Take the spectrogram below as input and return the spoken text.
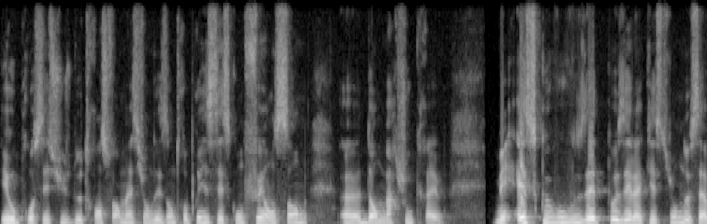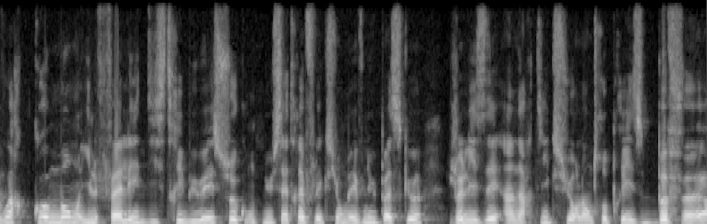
et au processus de transformation des entreprises. C'est ce qu'on fait ensemble euh, dans Marche ou Crève. Mais est-ce que vous vous êtes posé la question de savoir comment il fallait distribuer ce contenu? Cette réflexion m'est venue parce que je lisais un article sur l'entreprise Buffer,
